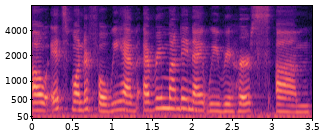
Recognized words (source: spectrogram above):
Oh, it's wonderful. We have every Monday night we rehearse. Um,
